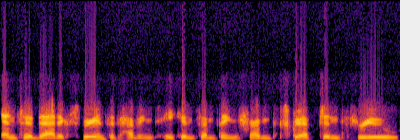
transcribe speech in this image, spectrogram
and so that experience of having taken something from script and through,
